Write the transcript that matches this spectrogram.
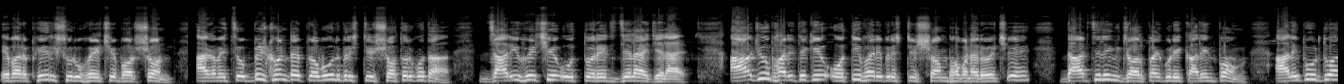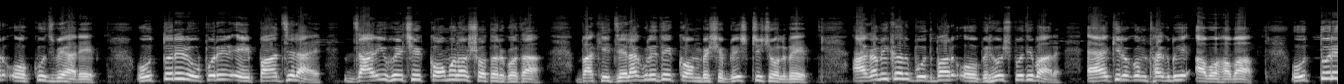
এবার ফের শুরু হয়েছে বর্ষণ। আগামী চব্বিশ ঘন্টায় প্রবল বৃষ্টির সতর্কতা জারি হয়েছে উত্তরের জেলায় জেলায়। আজও ভারী থেকে অতি ভারী বৃষ্টির সম্ভাবনা রয়েছে। দার্জিলিং, জলপাইগুড়ি, কালিম্পং আলিপুরদুয়ার ও কুচবিহারে। উত্তরের উপরের এই পাঁচ জেলায় জারি হয়েছে কমলা সতর্কতা। বাকি জেলাগুলিতে কম বেশি বৃষ্টি চলবে। আগামীকাল বুধবার ও বৃহস্পতিবার একই রকম থাকবে আবহাওয়া। উত্তরে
